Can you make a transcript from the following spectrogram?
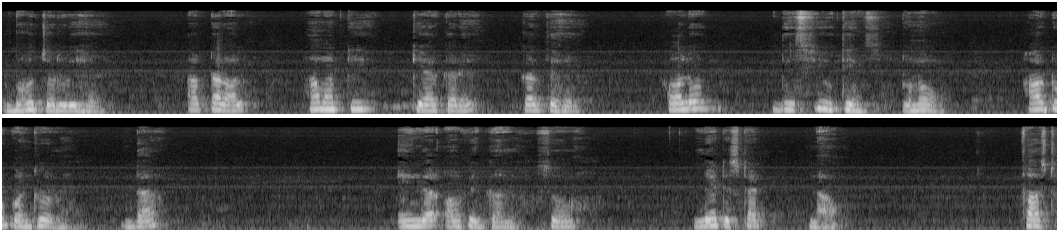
बहुत ज़रूरी है। आफ्टर ऑल हम आपकी केयर करें। करते हैं। Follow this few things to know how to control the anger of a girl so let start now first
